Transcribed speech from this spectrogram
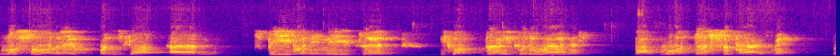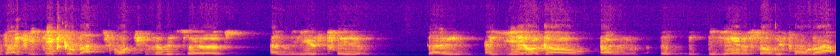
muscle on him, but he's got um, speed when he needs it. He's got very good awareness. Now, what does surprise me is that if you did go back to watching the reserves and the youth team, say, a year ago and the, the year or so before that,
